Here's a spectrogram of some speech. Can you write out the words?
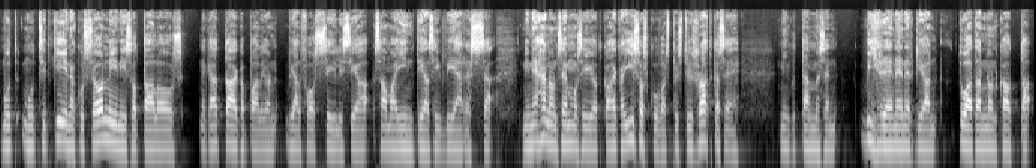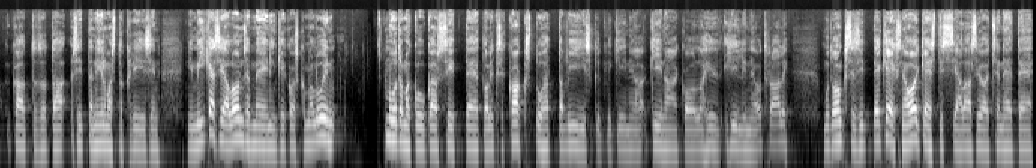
mutta mut sitten Kiina, kun se on niin iso talous, ne käyttää aika paljon vielä fossiilisia, sama Intia siinä vieressä, niin nehän on semmoisia, jotka aika isossa kuvassa pystyisi ratkaisemaan niin tämmöisen vihreän energian tuotannon kautta, kautta tota, sitten ilmastokriisin, niin mikä siellä on se meininki, koska mä luin, muutama kuukausi sitten, että oliko se 2050, niin Kiina, Kiina aikoo olla hiilineutraali. Mutta onko se sitten, tekeekö ne oikeasti siellä asioita sen eteen,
